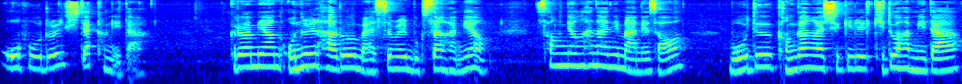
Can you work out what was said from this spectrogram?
오후를 시작합니다. 그러면 오늘 하루 말씀을 묵상하며 성령 하나님 안에서 모두 건강하시길 기도합니다.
